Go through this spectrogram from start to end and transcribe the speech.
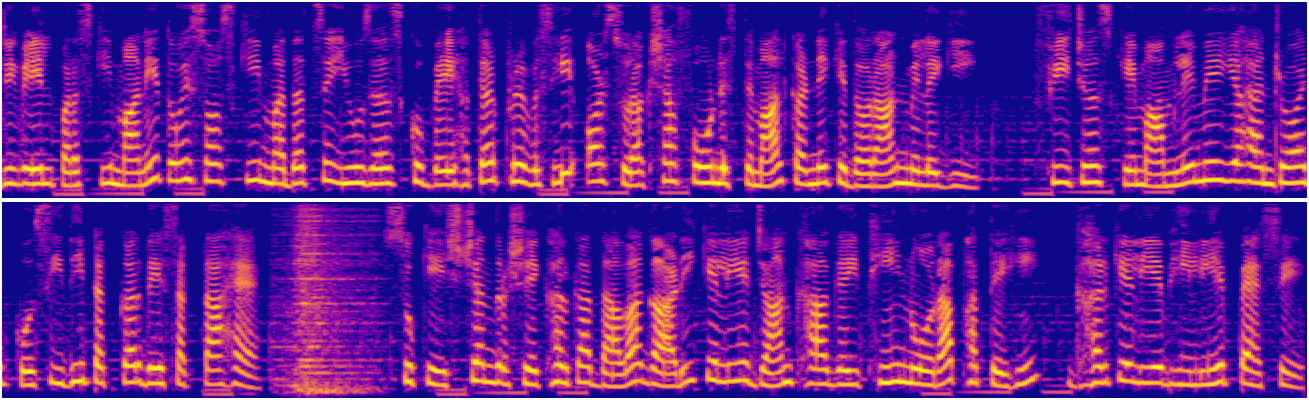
डिवेलपर्स की माने तो इस ऑस की मदद से यूज़र्स को बेहतर प्रिवेसी और सुरक्षा फ़ोन इस्तेमाल करने के दौरान मिलेगी। फीचर्स के मामले में यह एंड्रॉयड को सीधी टक्कर दे सकता है। सुकेश चंद्रशेखर का दावा, गाड़ी के लिए जान खा गई थी, नोरा फतेही, घर के लिए भी लिए पैसे।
